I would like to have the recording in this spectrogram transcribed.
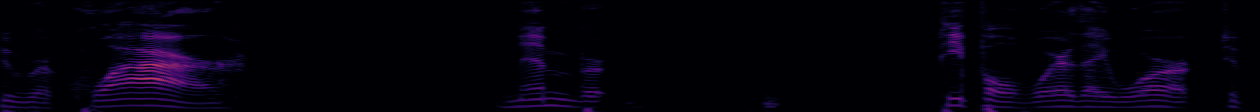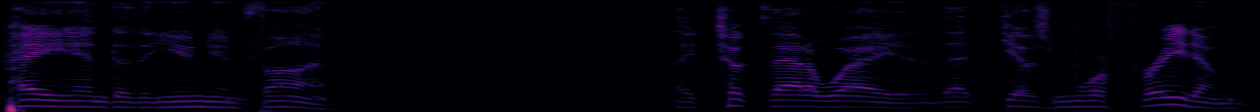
to require member people where they work to pay into the union fund. They took that away. That gives more freedom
